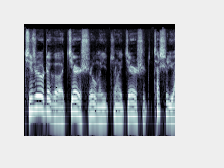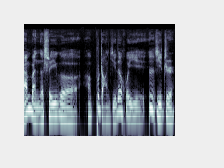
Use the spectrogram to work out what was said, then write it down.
其实这个 G 二十，我们认为 G 二十它是原本的是一个啊部长级的会议机制，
